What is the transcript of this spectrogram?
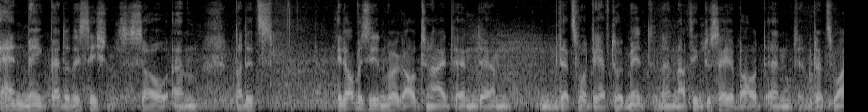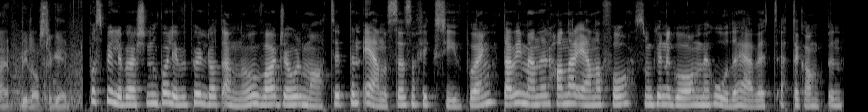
and make better decisions. So, um, but it's it obviously didn't work out tonight, and um, that's what we have to admit. Nothing to say about, and that's why we lost the game. På spillebørsen på liverpool.no var Joel Matip den eneste som fikk syv poeng, da vi mener han er en av få som kunne gå med hodet hevet etter kampen.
